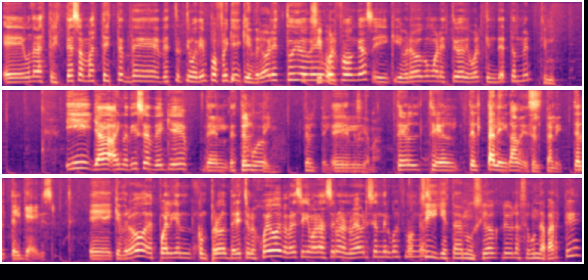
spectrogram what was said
eh, una de las tristezas más tristes de, de este último tiempo fue que quebró el estudio de Sí. Wolf Among Us y quebró como el estudio de Walking Dead también. Sí, Y ya hay noticias de que del, de este juego. Telltale. Telltale, creo que El- se llama. Telltale, Telltale Games. Telltale. Telltale Games. Eh, quebró, después alguien compró los derechos de los juegos y me parece que van a hacer una nueva versión del Wolf Among Us. Sí, ya está anunciado, creo, la segunda parte.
